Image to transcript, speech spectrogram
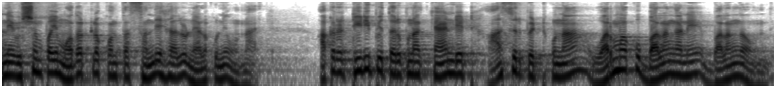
అనే విషయంపై మొదట్లో కొంత సందేహాలు నెలకొని ఉన్నాయి. అక్కడ టీడీపీ తరపున క్యాండిడేట్ ఆశీర్ పెట్టుకున్న వర్మకు బలంగానే బలంగా ఉంది.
